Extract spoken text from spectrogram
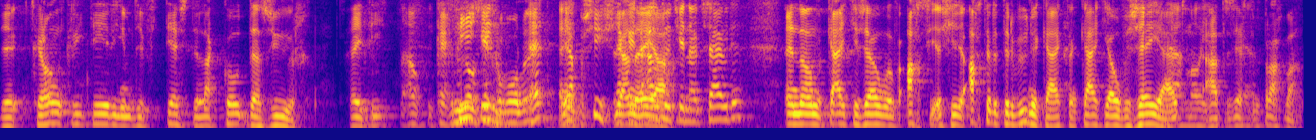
de Grand Criterium de Vitesse de la Côte d'Azur. Heet die. Nou, ik krijg Vier keer gewonnen. Hè? Ja, precies. Ja, nee, een autootje naar het zuiden. En dan kijk je zo, als je achter de tribune kijkt, dan kijk je over zee uit. Ja, mooi, ah, het is echt een prachtbaan.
